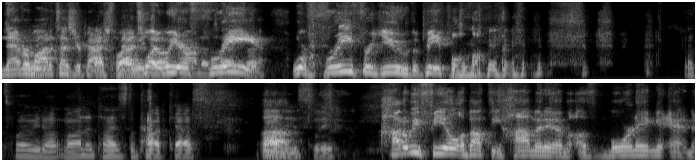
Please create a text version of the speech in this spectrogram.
Never We- monetize your passion that's that's why why, we we, are free it. we're free for you the people That's why we don't monetize the podcast. Um, Obviously. how do we feel about the homonym of mourning and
